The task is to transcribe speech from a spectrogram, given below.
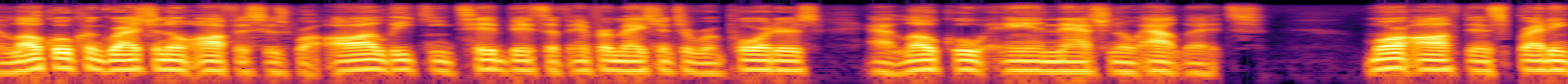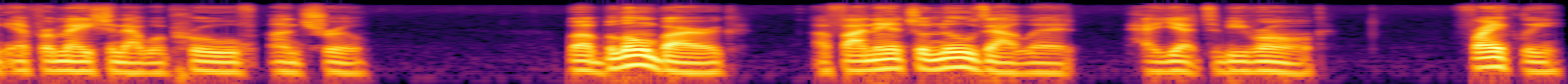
and local congressional offices were all leaking tidbits of information to reporters at local and national outlets, more often spreading information that would prove untrue. But Bloomberg, a financial news outlet, had yet to be wrong. Frankly,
